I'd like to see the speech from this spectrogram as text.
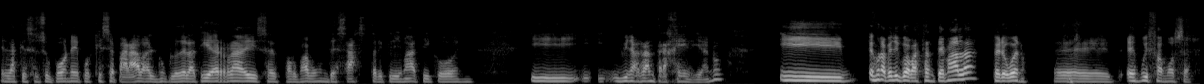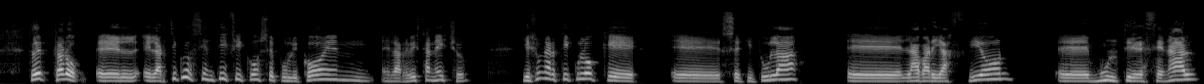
en la que se supone pues, que separaba el núcleo de la Tierra y se formaba un desastre climático y, una gran tragedia, ¿no? Y es una película bastante mala, pero bueno, eh, es muy famosa. Entonces, claro, el, artículo científico se publicó en, en la revista Nature Y es un artículo que eh, se titula eh, La variación eh, multidecenal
